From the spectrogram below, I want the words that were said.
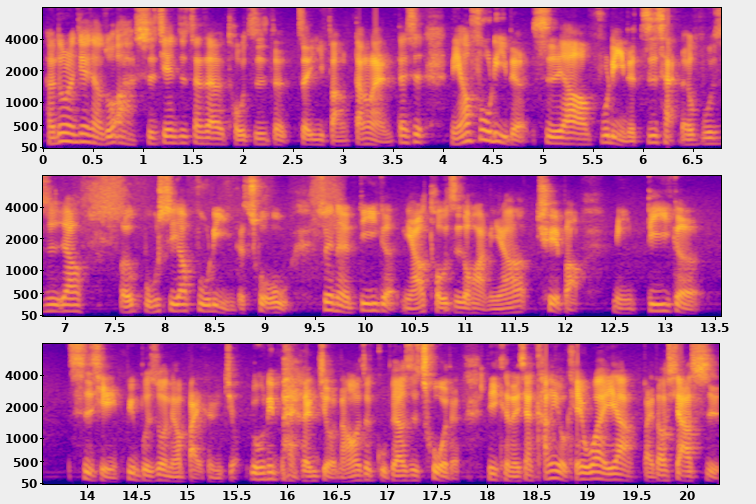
很多人就想说啊，时间就站在投资的这一方，当然，但是你要复利的是要复利你的资产，而不是要而不是要复利你的错误。所以呢，第一个你要投资的话，你要确保你第一个。事情并不是说你要摆很久，如果你摆很久，然后这股票是错的，你可能像康友 KY 一样摆到下市。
